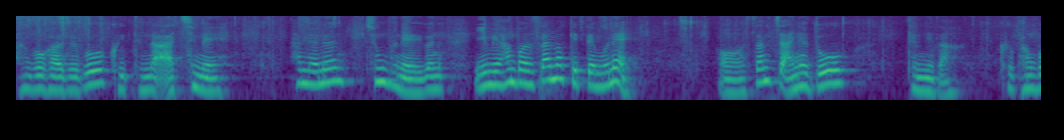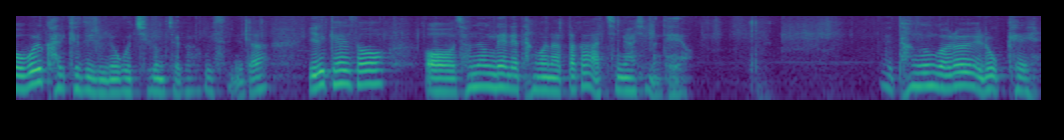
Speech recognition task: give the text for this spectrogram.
담궈가지고 그 이튿날 아침에 하면은 충분해요. 이건 이미 한번 삶았기 때문에 어, 삶지 않아도 됩니다. 그 방법을 가르쳐 드리려고 지금 제가 하고 있습니다. 이렇게 해서 어, 저녁 내내 담궈놨다가 아침에 하시면 돼요. 이 담근 거를 이렇게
